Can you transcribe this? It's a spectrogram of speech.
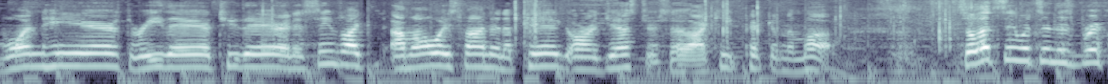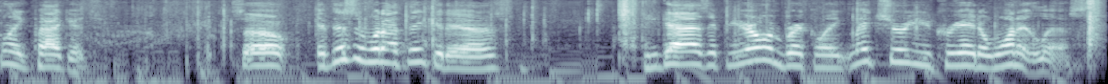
One here, three there, two there. And it seems like I'm always finding a pig or a jester. So I keep picking them up. So let's see what's in this Bricklink package. So if this is what I think it is, you guys, if you're on Bricklink, make sure you create a wanted list.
